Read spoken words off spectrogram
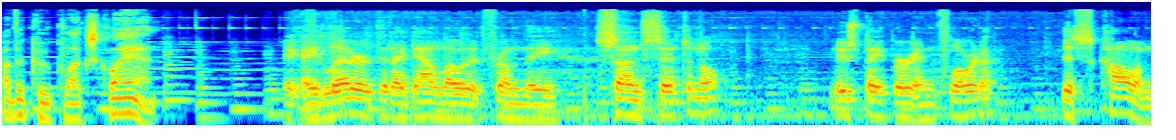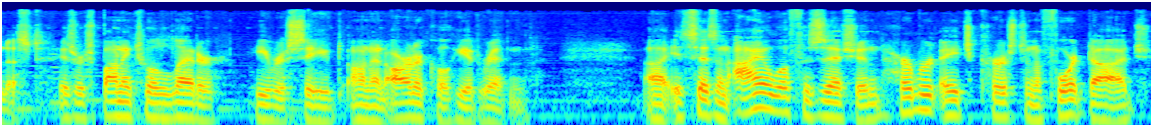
of the Ku Klux Klan. A, letter that I downloaded from the Sun Sentinel newspaper in Florida. This columnist is responding to a letter he received on an article he had written. Uh, it says an Iowa physician, Herbert H. Kersten of Fort Dodge,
